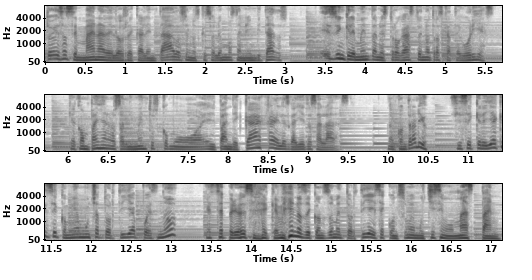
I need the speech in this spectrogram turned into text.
toda esa semana de los recalentados en los que solemos tener invitados. Eso incrementa nuestro gasto en otras categorías, que acompañan a los alimentos como el pan de caja y las galletas saladas. Al contrario, si se creía que se comía mucha tortilla, pues no. Este periodo es en el que menos se consume tortilla y se consume muchísimo más pan.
